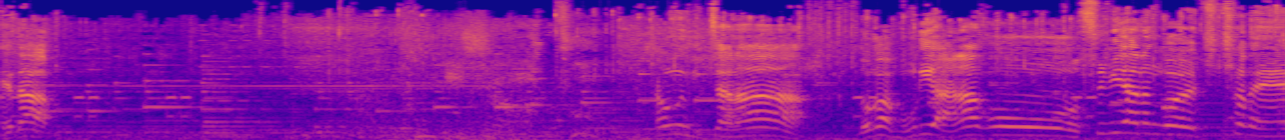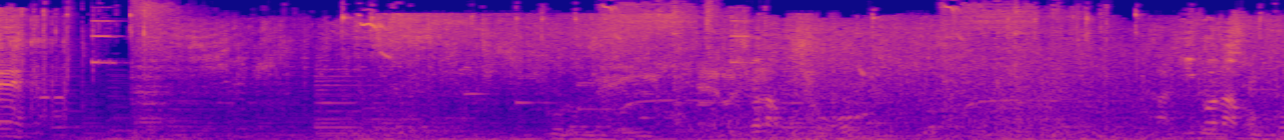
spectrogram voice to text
대답. 형은 있잖아. 너가 무리 안 하고 수비하는 걸 추천해. 이거나 먹고, 이거나 먹고,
